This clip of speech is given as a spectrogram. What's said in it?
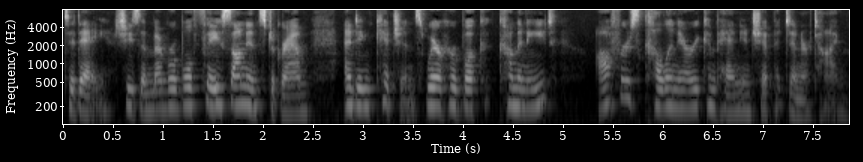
Today, she's a memorable face on Instagram and in kitchens where her book, Come and Eat, offers culinary companionship at dinner time.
